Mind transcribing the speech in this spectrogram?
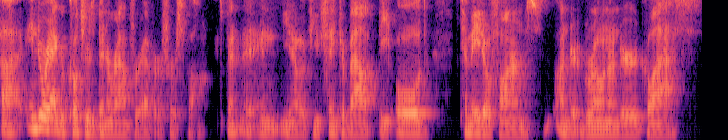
Uh, indoor agriculture has been around forever. First of all, it's been, and you know, if you think about the old tomato farms under grown under glass,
